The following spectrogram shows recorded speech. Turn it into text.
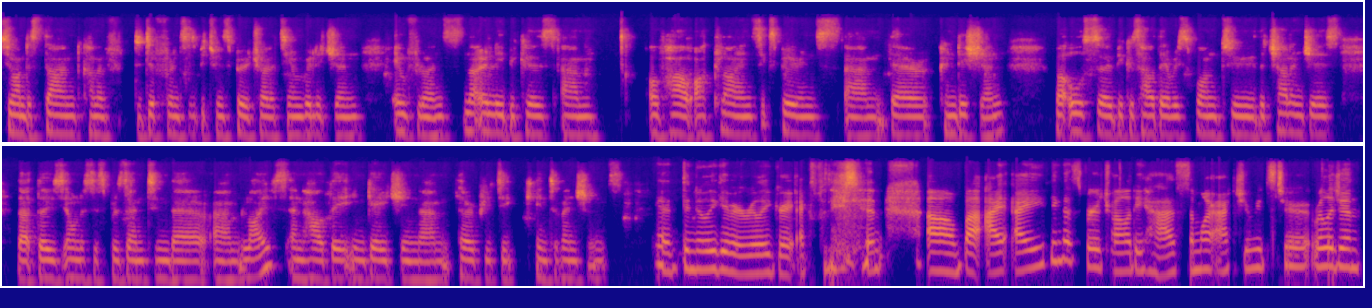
to understand kind of the differences between spirituality and religion influence, not only because um, of how our clients experience um, their condition, but also because how they respond to the challenges that those illnesses present in their um, lives and how they engage in um, therapeutic interventions. Yeah, Dinuli gave a really great explanation. Um, but I, I think that spirituality has similar attributes to religion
